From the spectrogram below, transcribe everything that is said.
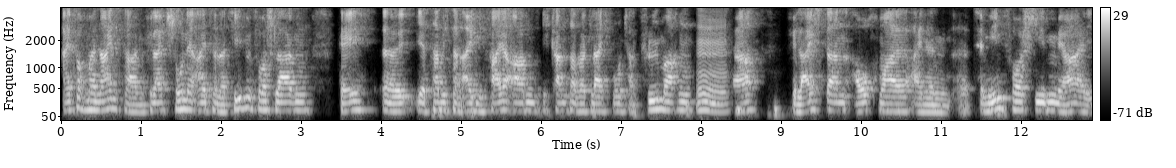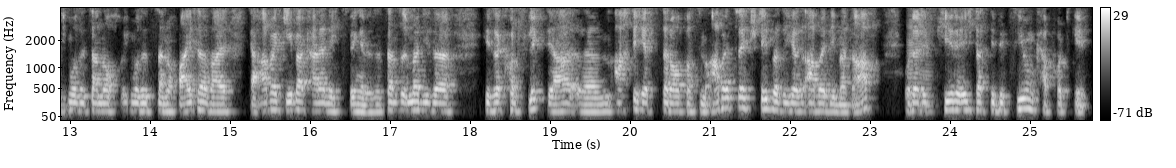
einfach mal Nein sagen, vielleicht schon eine Alternative vorschlagen, hey, äh, jetzt habe ich dann eigentlich Feierabend, ich kann es aber gleich Montag früh machen. Mhm. Ja, vielleicht dann auch mal einen äh, Termin vorschieben. Ja, ich muss jetzt dann noch, ich muss jetzt dann noch weiter, weil der Arbeitgeber kann ja nicht zwingen. Das ist dann so immer dieser dieser Konflikt. Ja, ähm, achte ich jetzt darauf, was im Arbeitsrecht steht, was ich als Arbeitnehmer darf, oder mhm. riskiere ich, dass die Beziehung kaputt geht?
